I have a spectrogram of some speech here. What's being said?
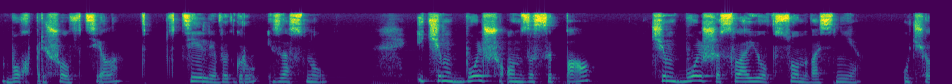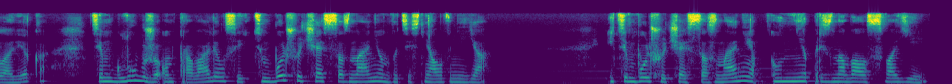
Бог пришел в тело, в теле в игру и заснул. И чем больше он засыпал, чем больше слоев сон во сне у человека, тем глубже он провалился, и тем большую часть сознания он вытеснял в нея и тем большую часть сознания он не признавал своей.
